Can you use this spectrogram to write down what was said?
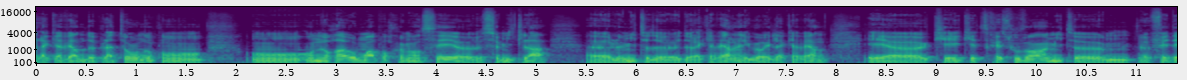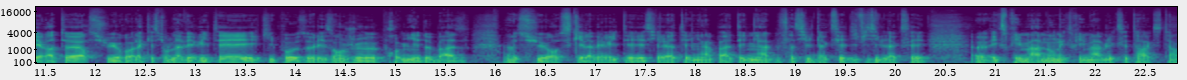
la caverne de Platon. Donc on, on, aura au moins pour commencer ce mythe-là, euh, le mythe de, la caverne, l'allégorie de la caverne, et euh, qui est, très souvent un mythe fédérateur sur la question de la vérité et qui pose les enjeux premiers de base sur ce qu'est la vérité, si elle est atteignable, pas atteignable, facile d'accès, difficile d'accès, exprimable, non exprimable, etc., etc.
